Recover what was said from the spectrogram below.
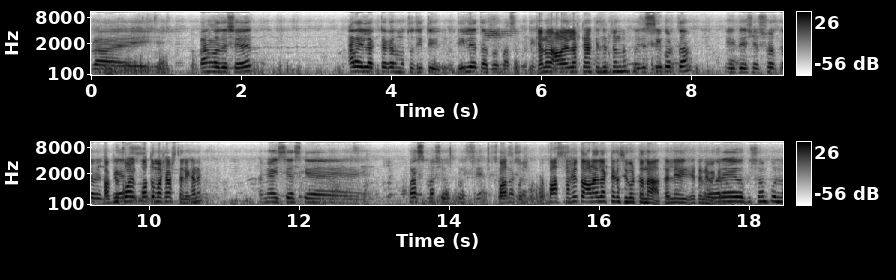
প্রায় বাংলাদেশের আড়াই লাখ টাকার মতো দিতে দিলে তারপর পাসপোর্ট কেন আড়াই লাখ টাকা কিসের জন্য? ওই যে শ্রীকর্তা এই দেশের সরকারের আপনি কয় কত মাস আসছেন এখানে? আমি আইসি আজকে পাঁচ মাস হয়েছে পাঁচ মাস। মাস পাঁচ মাসে তো আড়াই লাখ টাকা সি না তাহলে এটা নেবে কেন? সম্পূর্ণ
